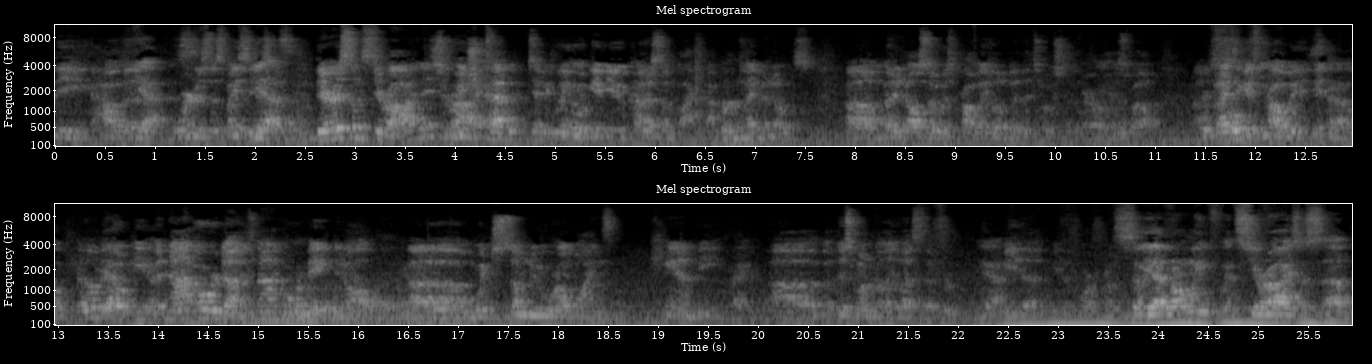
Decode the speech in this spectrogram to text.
The how the Yeah, where does the spiciness Yes. come? There is some Syrah in it, Syrah, which yeah. typ- typically will give you kind of some black pepper Mhm. type of notes, um, but it also is probably a little bit of the toast in the barrel as well. Uh, but I think it's probably it, kind of oaky. a little bit Yeah. oaky, but not overdone. It's not overbaked at all, um, which some New World wines can be. Right. Uh, but this one really lets the fruit Yeah. be the be the forefront. So yeah, normally with Syrah is uh,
